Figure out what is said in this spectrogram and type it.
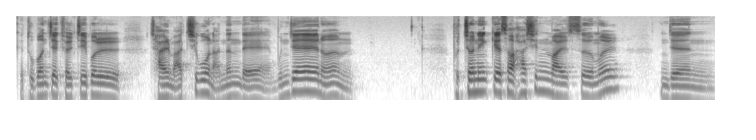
그두 번째 결집을 잘 마치고 났는데 문제는 부처님께서 하신 말씀을 이제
